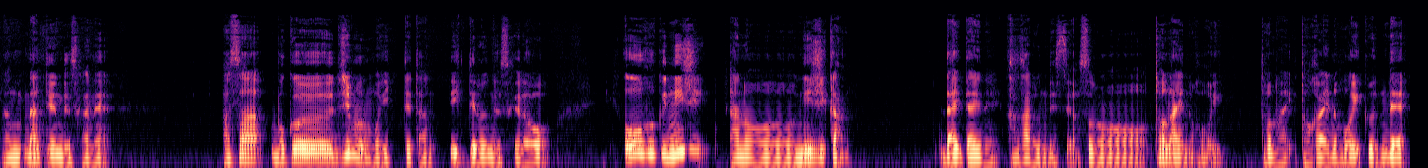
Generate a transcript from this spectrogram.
なんなんて言うんですかね。朝僕ジムも行ってた行ってるんですけど往復2時あのー、2時間大体ねかかるんですよ。その都内の方い都内都会の方行くんで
